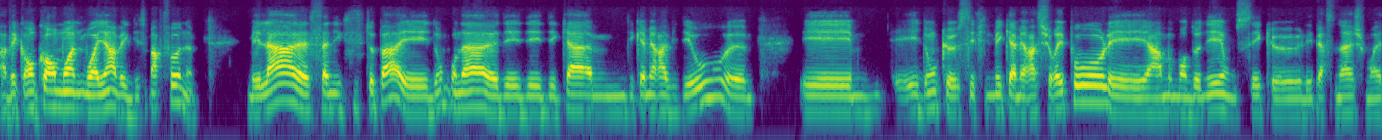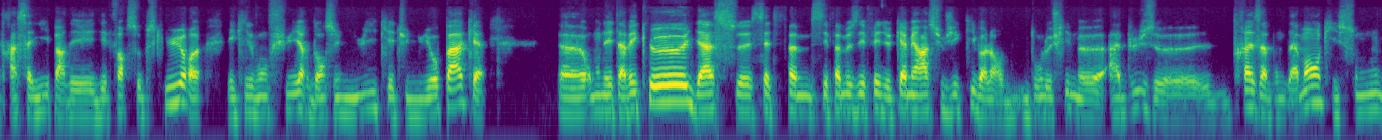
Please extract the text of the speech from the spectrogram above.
avec encore moins de moyens avec des smartphones. Mais là, ça n'existe pas et donc on a des, des, des caméras vidéo et, donc, euh, c'est filmé caméra sur épaule. Et à un moment donné, on sait que les personnages vont être assaillis par des, forces obscures et qu'ils vont fuir dans une nuit qui est une nuit opaque. Euh, on est avec eux. Il y a cette ces fameux effets de caméra subjective, alors, dont le film euh, abuse très abondamment, qui sont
